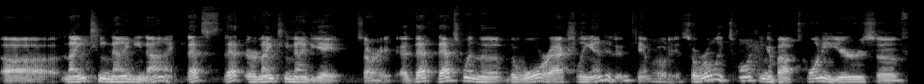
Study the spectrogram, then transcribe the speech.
1999. Uh, that's that or 1998. Sorry, uh, that that's when the the war actually ended in Cambodia. So we're only talking about 20 years of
